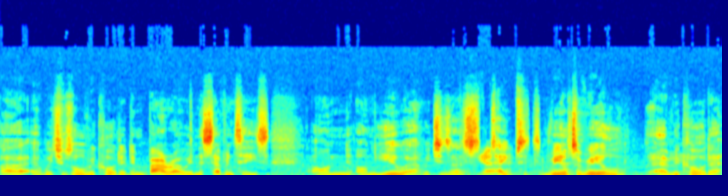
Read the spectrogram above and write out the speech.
uh, which was all recorded in Barrow in the 70s on on Uher, which is a yeah. taped reel to reel recorder.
